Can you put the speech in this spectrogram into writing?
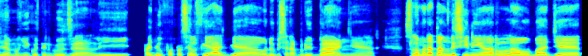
yang mengikutin Gozali. Pajang foto selfie aja udah bisa dapet duit banyak. Selamat datang di siniar low budget.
